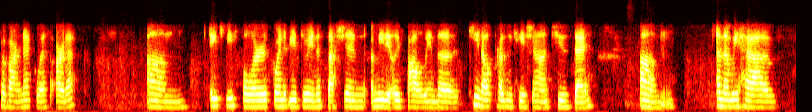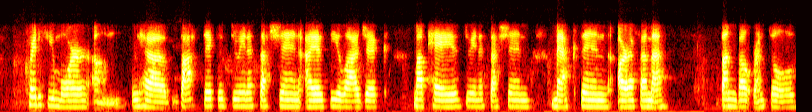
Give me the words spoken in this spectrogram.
Pavarnik with Ardex. Um, HB Fuller is going to be doing a session immediately following the keynote presentation on Tuesday. Um, and then we have quite a few more. Um, we have Bostik is doing a session, ISE Logik, Mapei is doing a session, Maxxon, RFMS, Sunbelt Rentals,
